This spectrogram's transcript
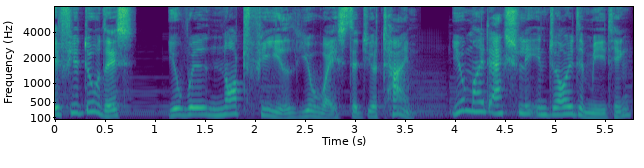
If you do this, you will not feel you wasted your time. You might actually enjoy the meeting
